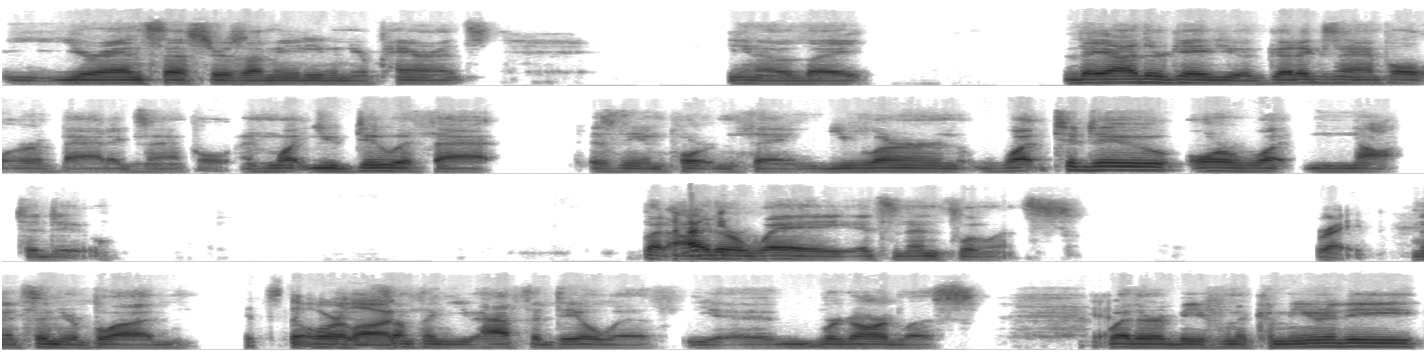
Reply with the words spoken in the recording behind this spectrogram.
your ancestors i mean even your parents you know they they either gave you a good example or a bad example. And what you do with that is the important thing. You learn what to do or what not to do but either way it's an influence. Right. And it's in your blood. It's the and it's something you have to deal with regardless. Yeah. whether it be from the community,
